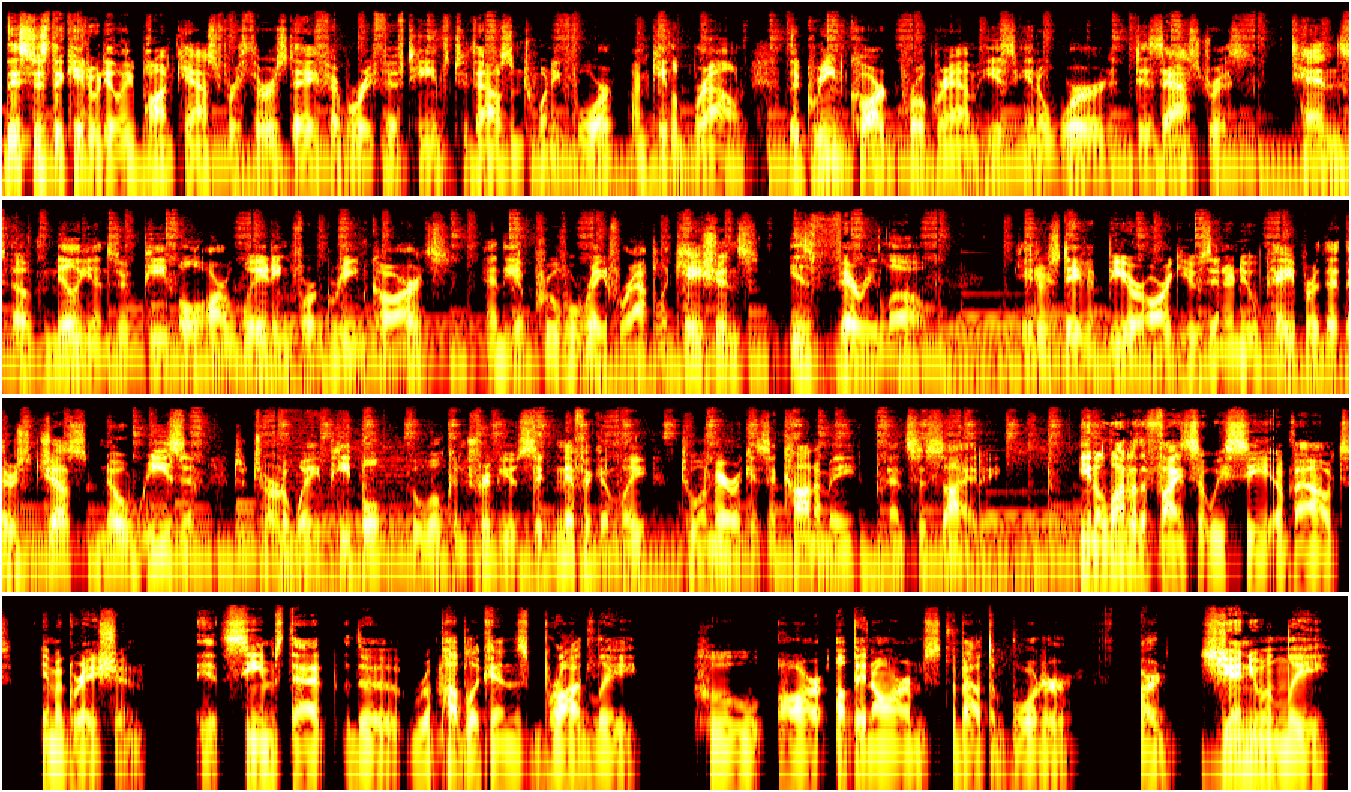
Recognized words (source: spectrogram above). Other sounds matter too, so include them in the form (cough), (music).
This is the Cato Daily Podcast for Thursday, February 15th, 2024. I'm Caleb Brown. The Green Card program is, in a word, disastrous. Tens of millions of people are waiting for green cards, and the approval rate for applications is very low. Cato's David Bier argues in a new paper that there's just no reason to turn away people who will contribute significantly to America's economy and society. In a lot of the fights that we see about immigration, it seems that the Republicans broadly who are up in arms about the border are genuinely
